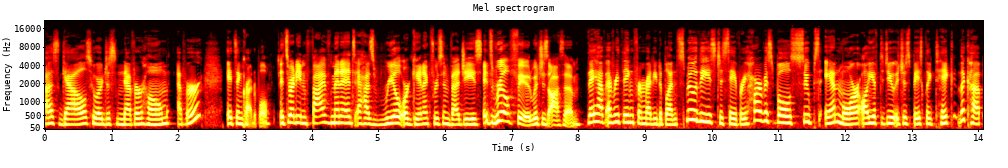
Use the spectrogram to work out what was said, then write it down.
us gals who are just never home ever. It's incredible. It's ready in five minutes. It has real organic fruits and veggies. It's real food, which is awesome. They have everything from ready to blend smoothies to savory harvest bowls, soups, and more. All you have to do is just basically take the cup,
